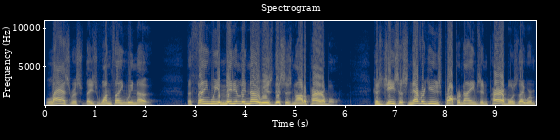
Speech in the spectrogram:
Lazarus, there's one thing we know. The thing we immediately know is this is not a parable. Because Jesus never used proper names in parables. They were,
